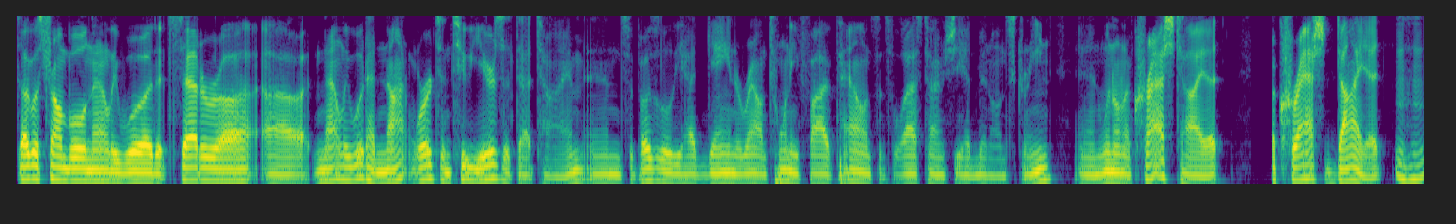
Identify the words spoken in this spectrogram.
Douglas Trumbull, Natalie Wood, etc. Uh, Natalie Wood had not worked in two years at that time, and supposedly had gained around 25 pounds since the last time she had been on screen, and went on a crash diet. A crash diet. Mm-hmm.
